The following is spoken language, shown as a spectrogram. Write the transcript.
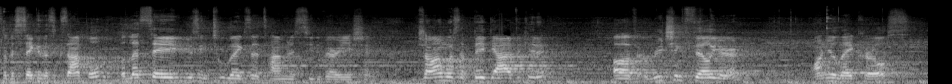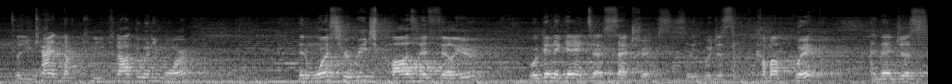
for the sake of this example. But let's say using two legs at a time in a seated variation. John was a big advocate of reaching failure on your leg curls. So you, can't, you cannot do any more. Then once you reach positive failure, we're gonna get into eccentrics. So you would just come up quick and then just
